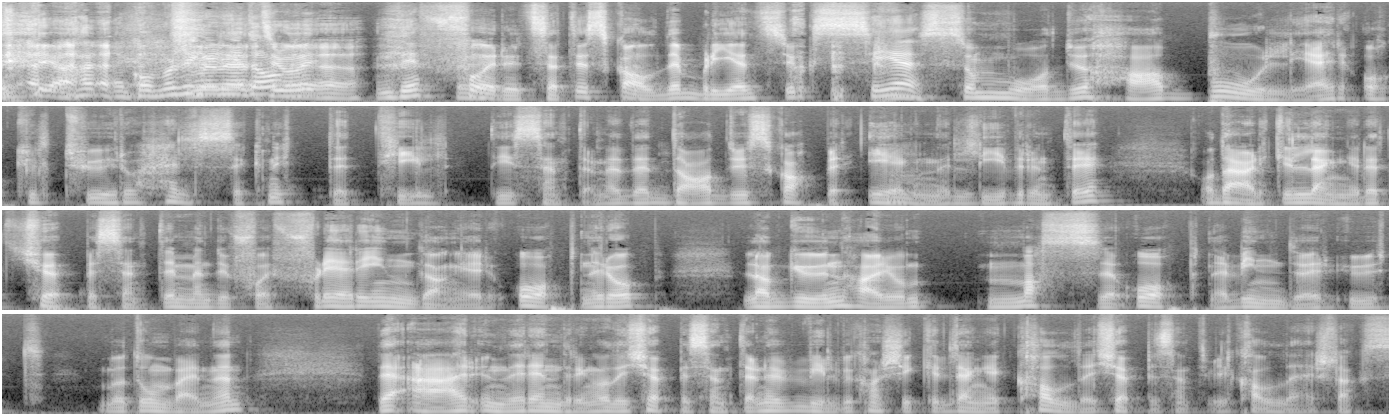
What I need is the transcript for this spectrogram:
ja, Den kommer sikkert hit òg. Det forutsetter, skal det bli en suksess, så må du ha boliger og kultur og helse knyttet til de sentrene. Det er da du skaper egne liv rundt dem. Og da er det ikke lenger et kjøpesenter, men du får flere innganger, åpner opp. Lagunen har jo masse åpne vinduer ut mot omverdenen det er under endring, og de kjøpesentrene vil vi kanskje ikke lenger kalle kjøpesenter, vi vil kalle det et slags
